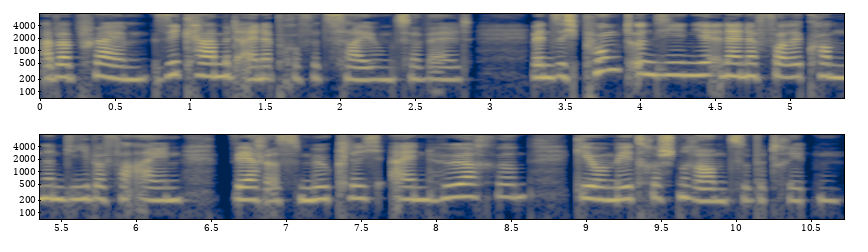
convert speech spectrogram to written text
Aber Prime, sie kam mit einer Prophezeiung zur Welt. Wenn sich Punkt und Linie in einer vollkommenen Liebe vereinen, wäre es möglich, einen höheren geometrischen Raum zu betreten.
